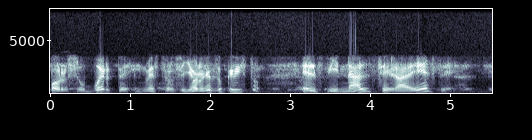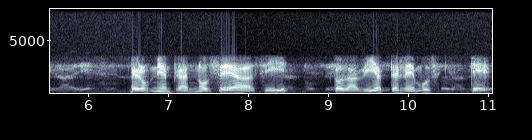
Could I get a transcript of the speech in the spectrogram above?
por su muerte, nuestro Señor Jesucristo, el final será ese. Pero mientras no sea así, todavía tenemos que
